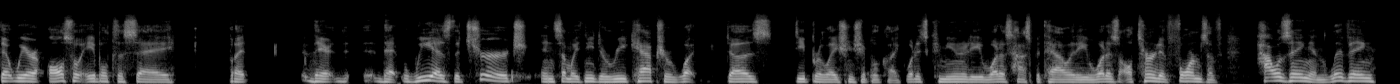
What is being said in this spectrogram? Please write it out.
that we are also able to say, but there that we as the church in some ways need to recapture what does deep relationship look like? What is community? What is hospitality? What is alternative forms of housing and living?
